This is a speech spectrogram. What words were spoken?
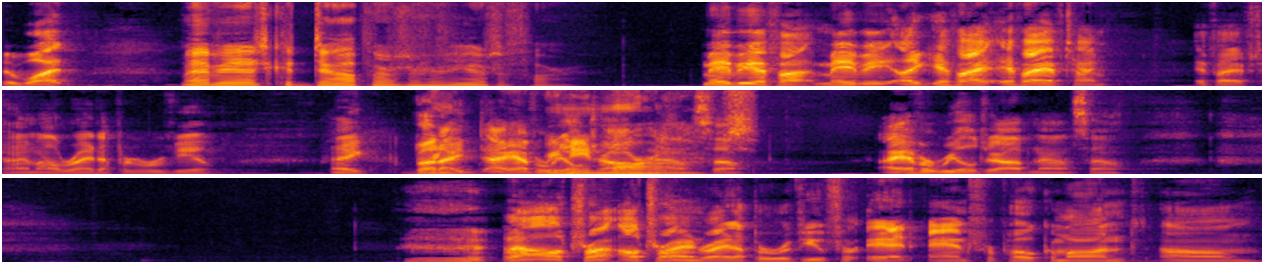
It. What? Maybe I could do up a review for. Maybe if I maybe like if I if I have time, if I have time, I'll write up a review. Like, but We- I I have a real job now, so. I have a real job now, so. No, I'll try. I'll try and write up a review for it and for Pokemon. Um,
